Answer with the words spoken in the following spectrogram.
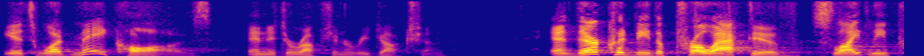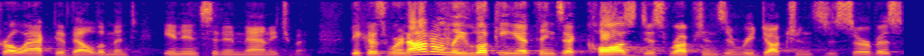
it's what may cause an interruption or reduction. And there could be the proactive, slightly proactive element in incident management. Because we're not only looking at things that cause disruptions and reductions to service,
